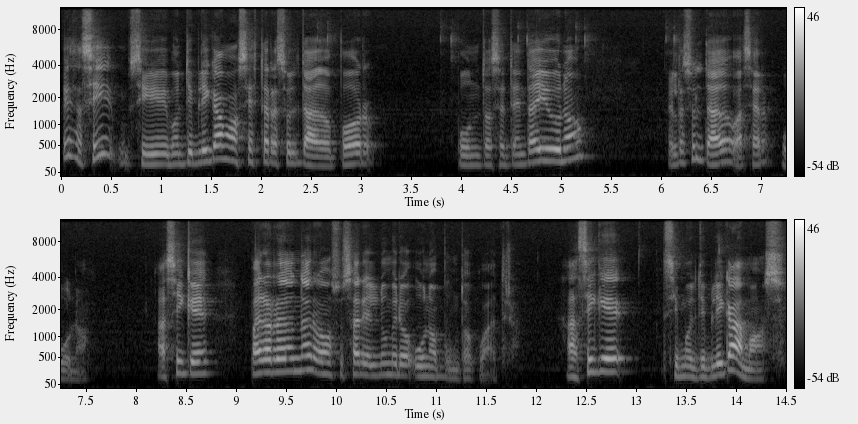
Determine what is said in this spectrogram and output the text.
Es así, si multiplicamos este resultado por 0.71, el resultado va a ser 1. Así que para redondar vamos a usar el número 1.4. Así que si multiplicamos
